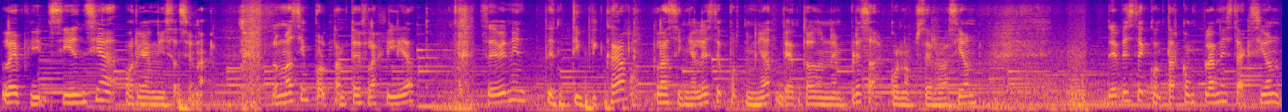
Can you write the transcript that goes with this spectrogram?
la eficiencia organizacional? Lo más importante es la agilidad. Se deben identificar las señales de oportunidad dentro de una empresa con observación Debes de contar con planes de acción,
